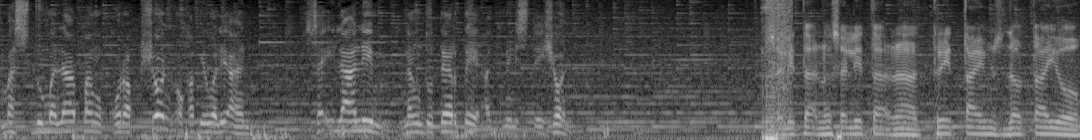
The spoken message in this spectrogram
mas lumala pang korupsyon o katiwalian sa ilalim ng Duterte administration. salita ng salita na three times daw tayo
